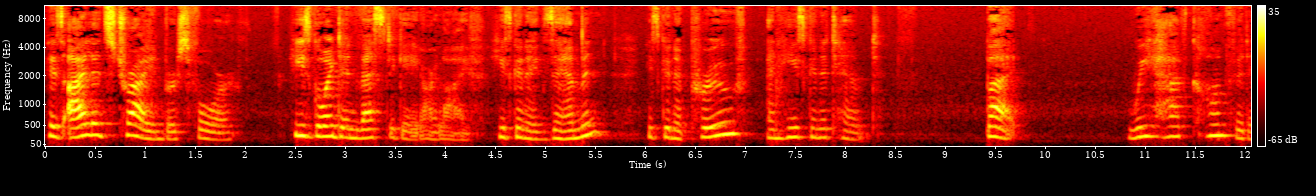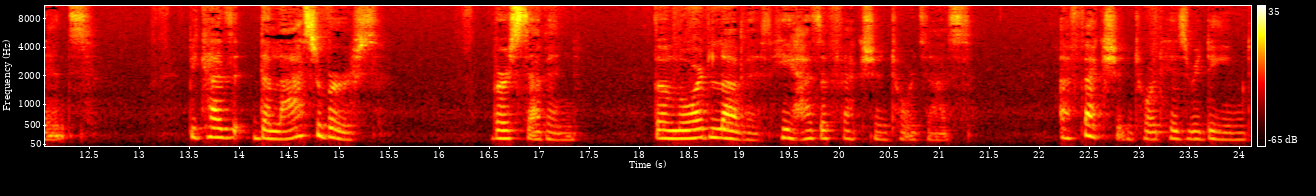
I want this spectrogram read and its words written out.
His eyelids try in verse 4. He's going to investigate our life. He's going to examine, He's going to prove, and He's going to tempt. But we have confidence because the last verse, verse 7, the Lord loveth, he has affection towards us, affection toward his redeemed.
